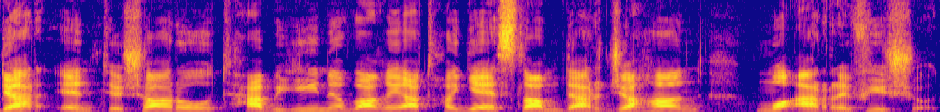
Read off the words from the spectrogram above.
در انتشار و تبیین واقعیت های اسلام در جهان معرفی شد.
